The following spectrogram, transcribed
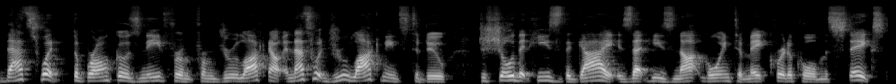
that's what the Broncos need from, from Drew Lock now. And that's what Drew Lock needs to do to show that he's the guy, is that he's not going to make critical mistakes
